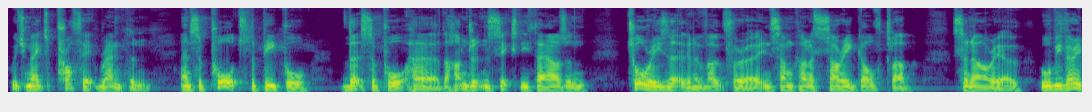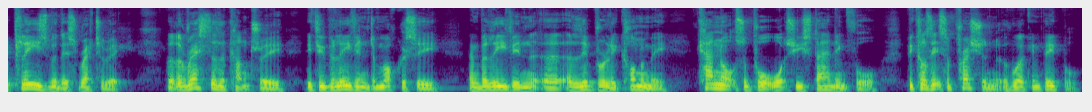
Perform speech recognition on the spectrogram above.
which makes profit rampant and supports the people that support her, the 160,000 Tories that are going to vote for her in some kind of Surrey golf club scenario will be very pleased with this rhetoric. But the rest of the country, if you believe in democracy and believe in a, a liberal economy, cannot support what she's standing for because it's oppression of working people.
